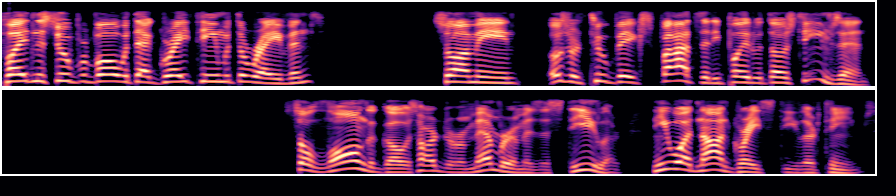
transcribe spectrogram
Played in the Super Bowl with that great team with the Ravens. So, I mean, those are two big spots that he played with those teams in so long ago, it's hard to remember him as a Steeler. He wasn't on great Steeler teams.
